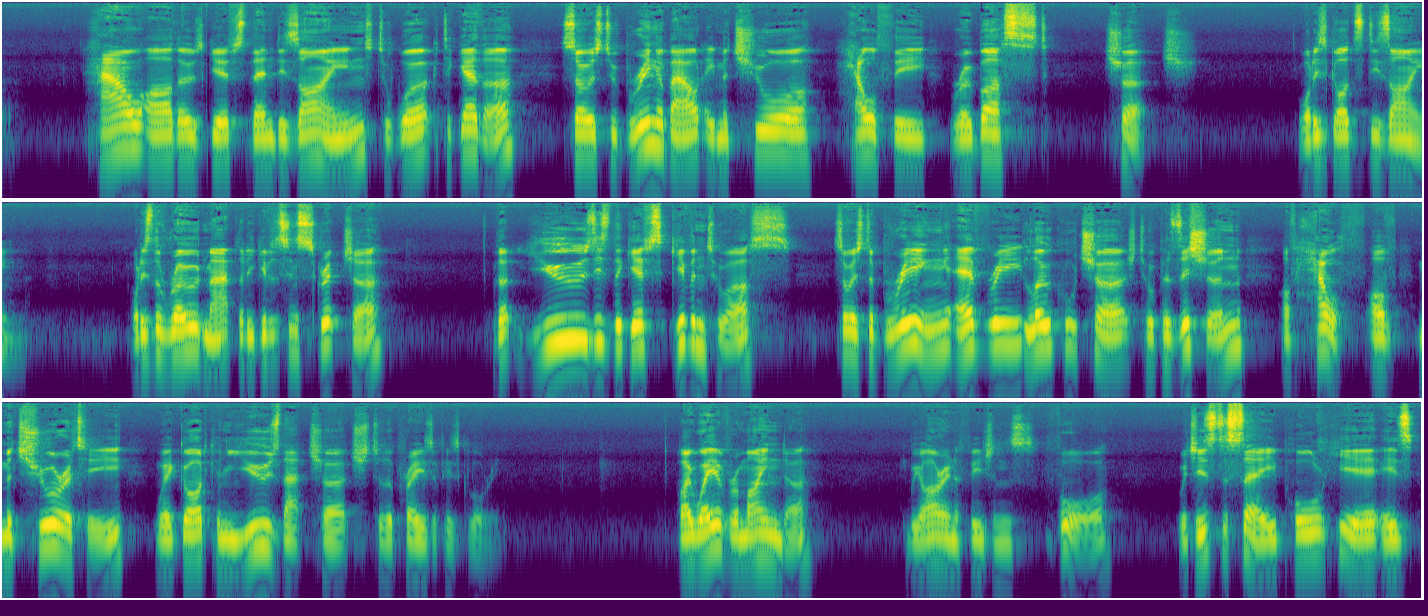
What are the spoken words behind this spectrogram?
How are those gifts then designed to work together so as to bring about a mature, healthy, robust church? What is God's design? What is the roadmap that he gives us in Scripture that uses the gifts given to us so as to bring every local church to a position of health, of maturity, where God can use that church to the praise of his glory. By way of reminder, we are in Ephesians 4, which is to say, Paul here is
